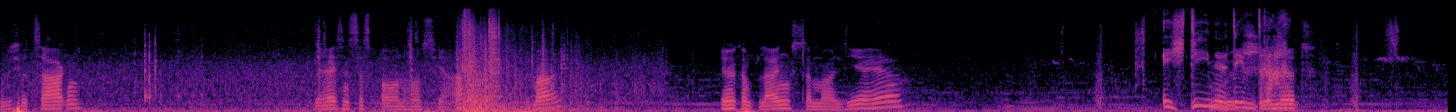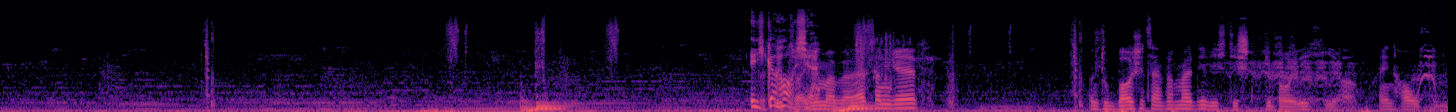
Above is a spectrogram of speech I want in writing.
Und ich würde sagen, wir reißen jetzt das Bauernhaus hier ab. Mal. Ihr kommt langsam mal hierher. Ich diene dem Drachen. Ich gehorche. Hier mal bewässern geht. Und du baust jetzt einfach mal die wichtigsten Gebäude hier auf. Ein Haufen.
